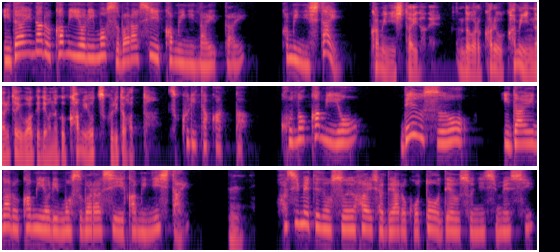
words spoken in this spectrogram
偉大なる神よりも素晴らしい神になりたい神にしたい神にしたいだね。だから彼は神になりたいわけではなく神を作りたかった。作りたかった。この神を、デウスを偉大なる神よりも素晴らしい神にしたい。うん初めての崇拝者であることをデウスに示し、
